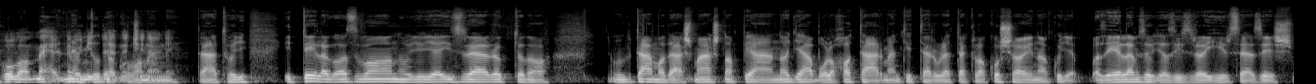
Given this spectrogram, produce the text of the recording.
hova mehetne, Nem vagy mit lehetne csinálni? Menni. Tehát, hogy itt tényleg az van, hogy ugye Izrael rögtön a támadás másnapján nagyjából a határmenti területek lakosainak, ugye az jellemző, hogy az izraeli hírszerzés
